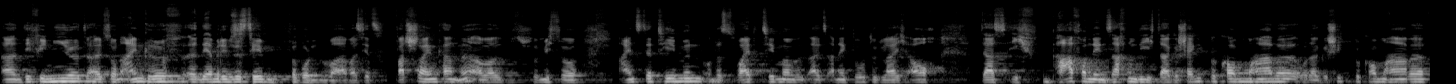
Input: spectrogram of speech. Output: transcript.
äh, definiert als so ein Eingriff, äh, der mit dem System verbunden war, was jetzt Quatsch sein kann, ne? aber das ist für mich so eins der Themen. Und das zweite Thema als Anekdote gleich auch, dass ich ein paar von den Sachen, die ich da geschenkt bekommen habe oder geschickt bekommen habe,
